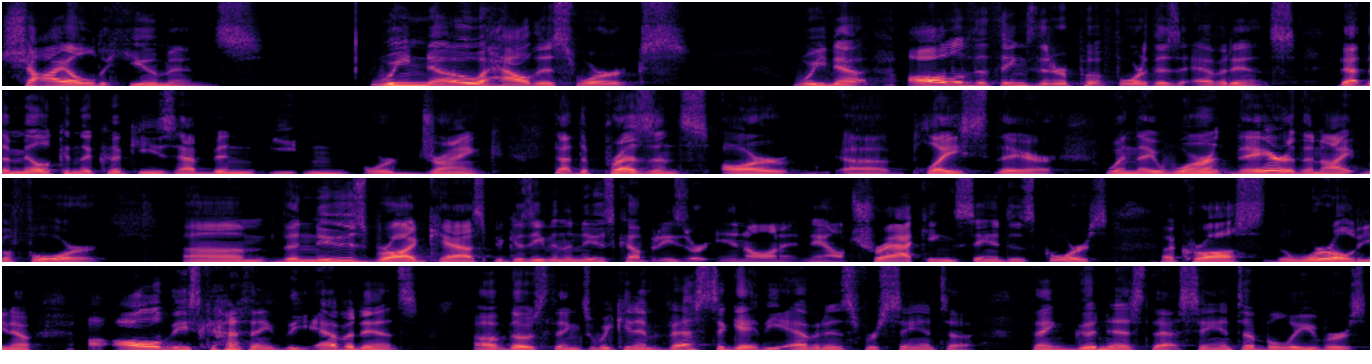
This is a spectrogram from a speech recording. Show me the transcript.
child humans. We know how this works. We know all of the things that are put forth as evidence that the milk and the cookies have been eaten or drank, that the presents are uh, placed there when they weren't there the night before, um, the news broadcast, because even the news companies are in on it now, tracking Santa's course across the world. You know, all of these kind of things, the evidence of those things. We can investigate the evidence for Santa. Thank goodness that Santa believers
